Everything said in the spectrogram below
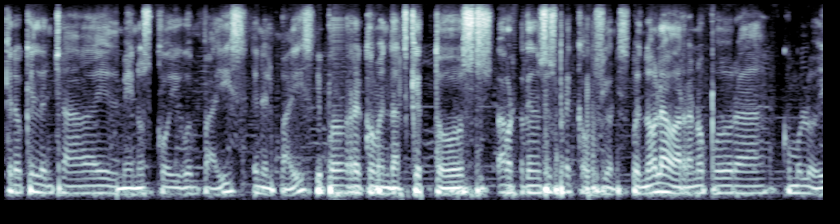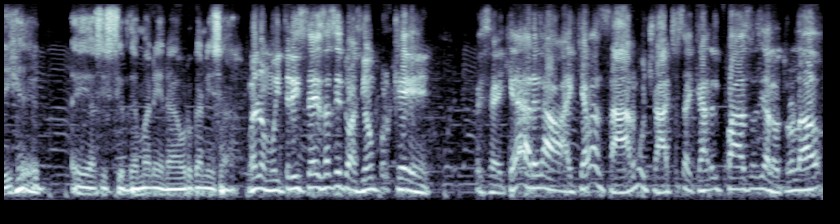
creo que la hinchada de menos código en país, en el país, y puedo recomendar que todos guarden sus precauciones. Pues no, la barra no podrá, como lo dije, eh, asistir de manera organizada. Bueno, muy triste esa situación porque pues hay que, dar hay que avanzar, muchachos, hay que dar el paso hacia el otro lado.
